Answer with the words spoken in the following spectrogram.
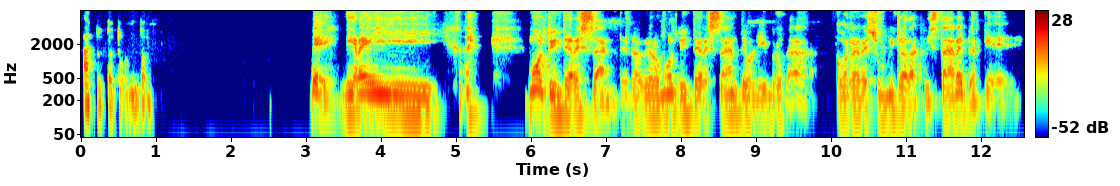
a tutto tondo. Beh, direi molto interessante, davvero molto interessante, un libro da correre subito ad acquistare perché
